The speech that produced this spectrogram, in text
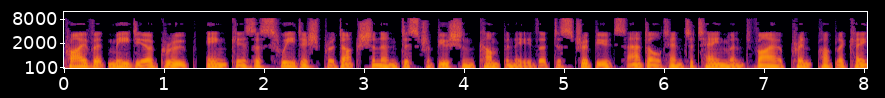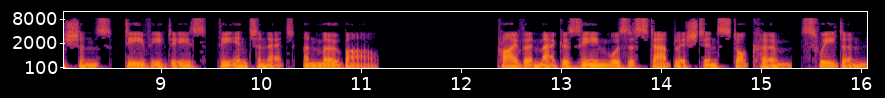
Private Media Group, Inc. is a Swedish production and distribution company that distributes adult entertainment via print publications, DVDs, the Internet, and mobile. Private Magazine was established in Stockholm, Sweden,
